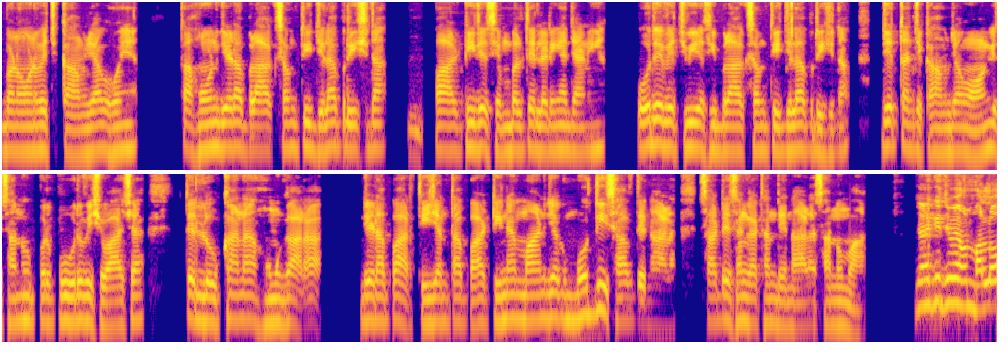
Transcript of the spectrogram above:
ਬਣਾਉਣ ਵਿੱਚ ਕਾਮਯਾਬ ਹੋਏ ਆ ਤਾਂ ਹੁਣ ਜਿਹੜਾ ਬਲਾਕ ਸੰਮਤੀ ਜ਼ਿਲ੍ਹਾ ਪ੍ਰੀਸ਼ਦਾਂ ਪਾਰਟੀ ਦੇ ਸਿੰਬਲ ਤੇ ਲੜੀਆਂ ਜਾਣੀਆਂ ਉਹਦੇ ਵਿੱਚ ਵੀ ਅਸੀਂ ਬਲਾਕ ਸੰਮਤੀ ਜ਼ਿਲ੍ਹਾ ਪ੍ਰੀਸ਼ਦਾਂ ਜਿੱਤਣ ਚ ਕਾਮਯਾਬ ਹੋਵਾਂਗੇ। ਸਾਨੂੰ ਭਰਪੂਰ ਵਿਸ਼ਵਾਸ ਹੈ ਤੇ ਲੋਕਾਂ ਦਾ ਹੁੰਗਾਰਾ ਜਿਹੜਾ ਭਾਰਤੀ ਜਨਤਾ ਪਾਰਟੀ ਨੇ ਮਾਨਯੋਗ ਮੋਦੀ ਸਾਹਿਬ ਦੇ ਨਾਲ ਸਾਡੇ ਸੰਗਠਨ ਦੇ ਨਾਲ ਸਾਨੂੰ ਮਾਣ। ਜਾਣੀ ਕਿ ਜਿਵੇਂ ਹੁਣ ਮੰਨ ਲਓ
